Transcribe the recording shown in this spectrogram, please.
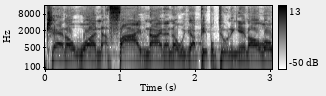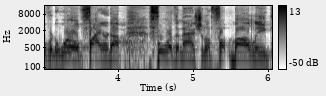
Channel 159. I know we got people tuning in all over the world, fired up for the National Football League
